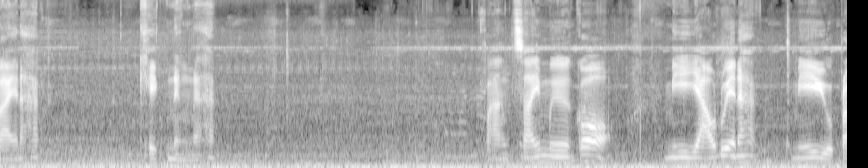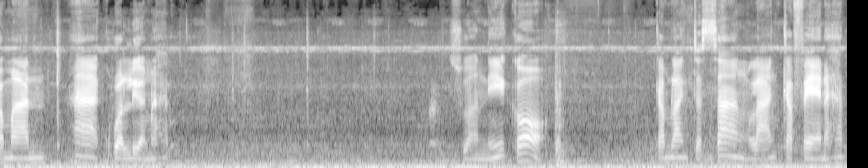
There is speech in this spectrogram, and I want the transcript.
รายนะครับ เขกหนึ่งนะครับ ฝั่งซ้ายมือก็มียาวด้วยนะครับ มีอยู่ประมาณ 5 ครัวเรือนนะครับ ส่วนนี้ก็กำลังจะสร้างร้านกาแฟนะครับ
